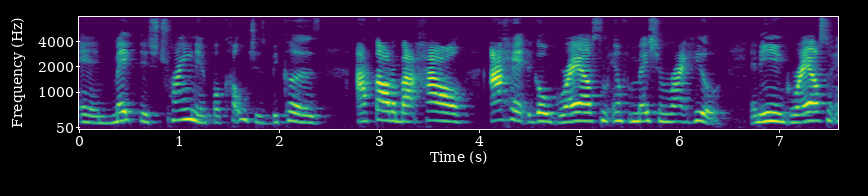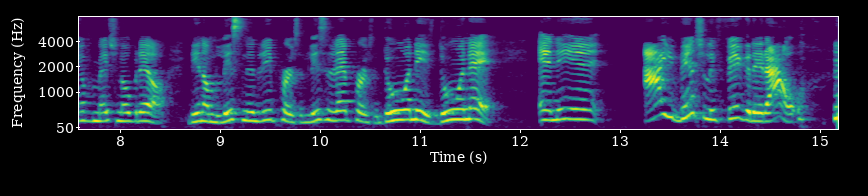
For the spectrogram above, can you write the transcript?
and make this training for coaches because I thought about how I had to go grab some information right here and then grab some information over there. Then I'm listening to this person, listening to that person, doing this, doing that. And then I eventually figured it out.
